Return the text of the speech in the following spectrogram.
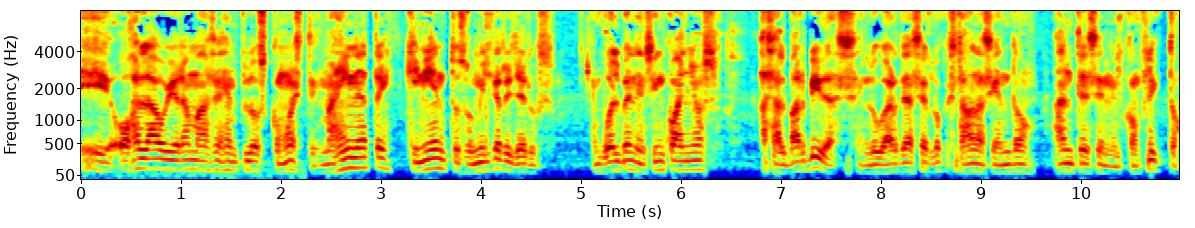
Y ojalá hubiera más ejemplos como este. Imagínate 500 o 1000 guerrilleros vuelven en cinco años a salvar vidas en lugar de hacer lo que estaban haciendo antes en el conflicto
